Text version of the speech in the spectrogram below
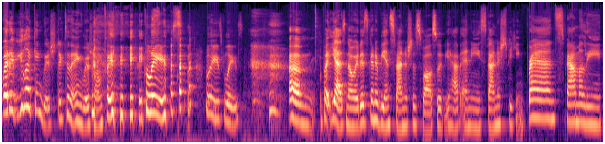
but if you like english stick to the english one please please, please, please. Um, but yes, no, it is going to be in Spanish as well. So if you have any Spanish speaking friends, family,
